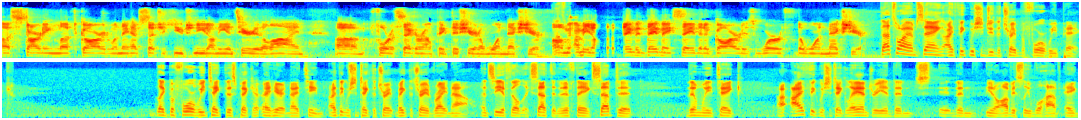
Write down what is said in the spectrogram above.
a starting left guard when they have such a huge need on the interior of the line um, for a second round pick this year and a one next year? Um, I mean, They may, they may say that a guard is worth the one next year. That's why I'm saying I think we should do the trade before we pick. Like before we take this pick right here at 19, I think we should take the trade, make the trade right now, and see if they'll accept it. And if they accept it, then we take. I, I think we should take Landry, and then then you know obviously we'll have a,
